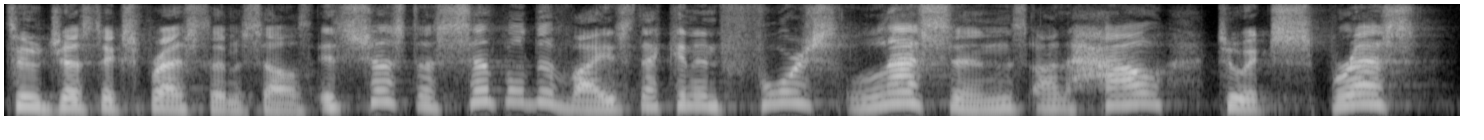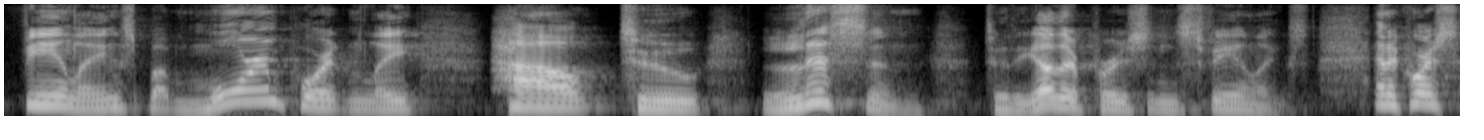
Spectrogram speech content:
to just express themselves. It's just a simple device that can enforce lessons on how to express feelings, but more importantly, how to listen to the other person's feelings. And of course,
